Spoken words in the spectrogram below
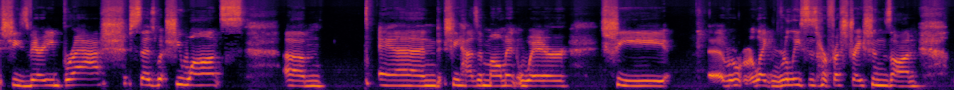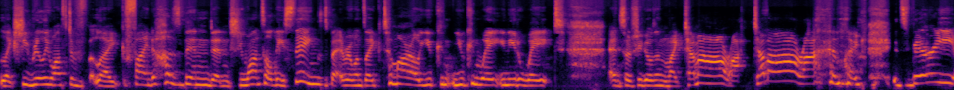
she's very brash, says what she wants. Um, and she has a moment where she uh, like releases her frustrations on like she really wants to like find a husband and she wants all these things but everyone's like tomorrow you can you can wait you need to wait and so she goes in like tomorrow tomorrow and like it's very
